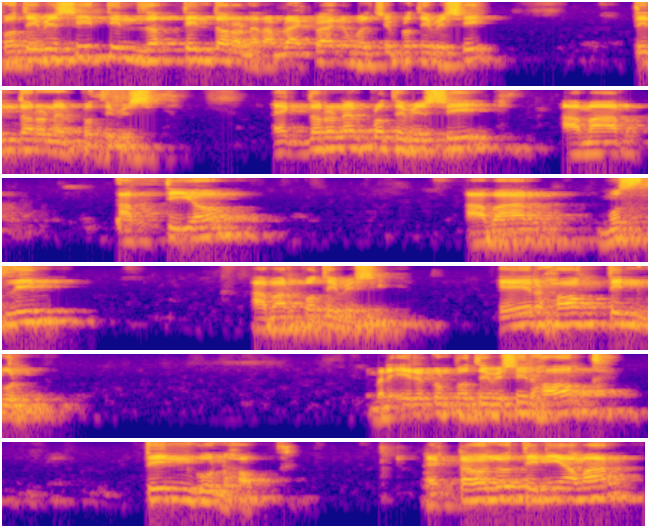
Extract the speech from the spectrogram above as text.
প্রতিবেশী তিন তিন ধরনের, আমরা একটু আগে বলছি প্রতিবেশী, তিন ধরনের প্রতিবেশী। এক ধরনের প্রতিবেশী আমার আত্মীয়, আবার মুসলিম, আবার প্রতিবেশী। এর হক তিন গুণ। মানে এরকম প্রতিবেশীর হক তিন গুণ হক। একটা হলো তিনি আমার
